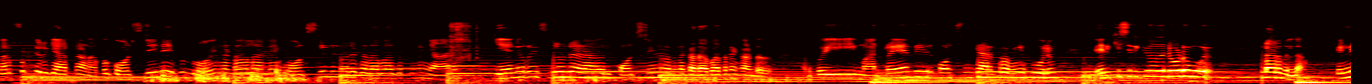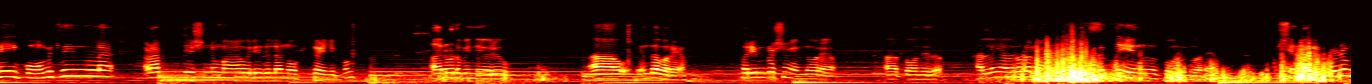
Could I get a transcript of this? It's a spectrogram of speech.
പെർഫെക്റ്റ് ഒരു ക്യാരക്ടറാണ് അപ്പൊ കോൺസ്റ്റീനെ ഇപ്പൊ ബ്രോയും കണ്ട പോലെ തന്നെ കോൺസ്റ്റീൻ എന്നൊരു കഥാപാത്രത്തിന് ഞാൻ കിയാനുറീസിലൂടെയാണ് ആ ഒരു കോൺസ്റ്റീൻ എന്ന് പറയുന്ന കഥാപാത്രം കണ്ടത്. അപ്പോൾ ഈ മാട്രയാന്റെ ഈ ഒരു കോൺസ്റ്റന്റ് ക്യാരക്ടർ ഇറങ്ങിയപ്പോലും എനിക്ക് ശരിക്കും അതിനോട് ഉണ്ടായിരുന്നില്ല. പിന്നെ ഈ കോമിക്സിൽ നിന്നുള്ള അഡാപ്റ്റേഷനും ആ ഒരു ഇതെല്ലാം നോക്കി കഴിഞ്ഞപ്പം അതിനോട് പിന്നെ ഒരു എന്താ പറയാ ഒരു ഇംപ്രഷൻ എന്ന് പറയാം തോന്നിയത്. അല്ലെങ്കിൽ അതിനോട് ഒരു അക്സെപ്റ്റ് ചെയ്യുന്നത് തോന്നിയെന്ന് പറയാം. പക്ഷെ എന്നാൽ ഇപ്പോഴും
